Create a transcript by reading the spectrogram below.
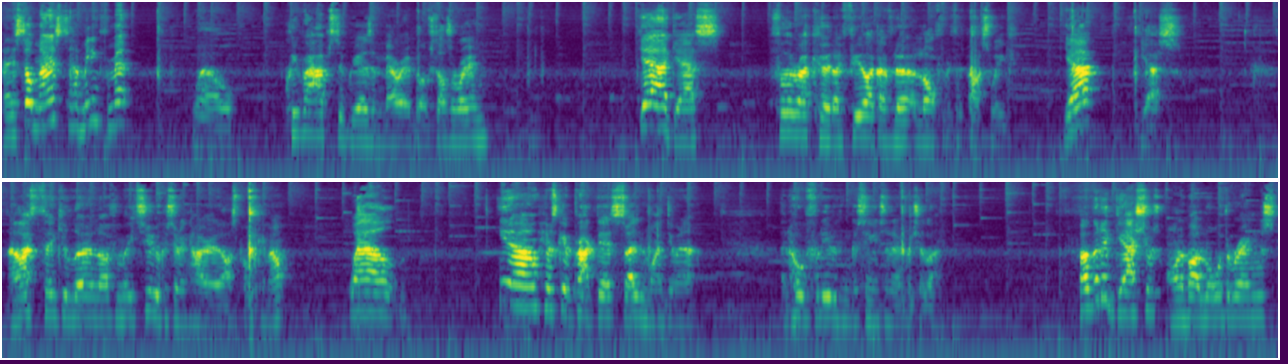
and I still managed to have meaning from it. Well, could you perhaps agree as a merit in both styles of writing? Yeah, I guess. For the record, I feel like I've learned a lot from this past week. Yeah? Yes. I like to think you learned a lot from me too, considering how your last poem came out. Well, you know, it was good practice, so I didn't mind doing it. And hopefully we can continue to learn from each other. But I'm gonna guess she was on about Lord of the Rings,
